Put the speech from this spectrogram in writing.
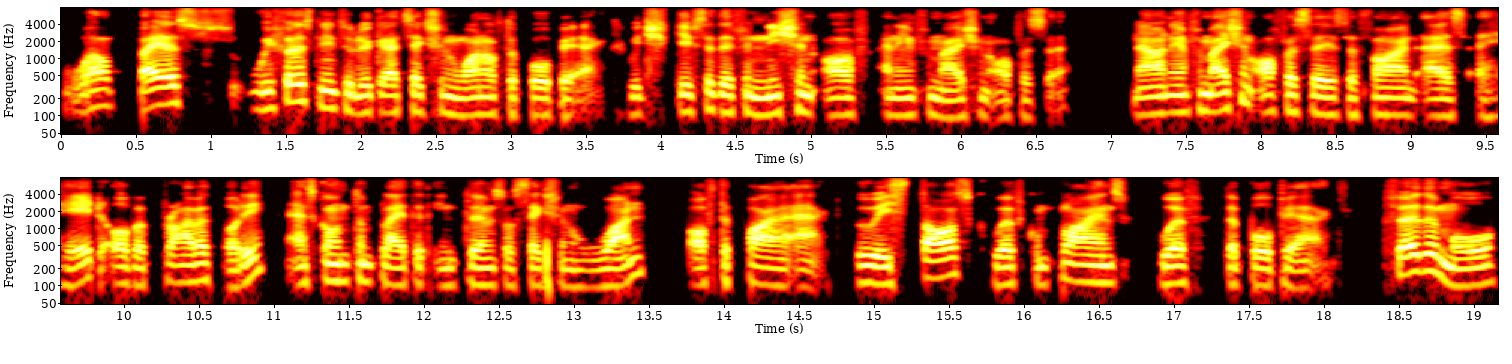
Well, Bas, we first need to look at Section 1 of the POPI Act, which gives a definition of an information officer. Now, an information officer is defined as a head of a private body as contemplated in terms of Section 1 of the PAIA Act, who is tasked with compliance with the POPI Act. Furthermore,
